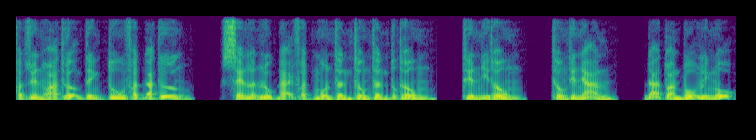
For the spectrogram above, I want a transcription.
Phật duyên hòa thượng tĩnh tu Phật đà tướng, sen lẫn lục đại Phật môn thần thông thần túc thông, thiên nhị thông, thông thiên nhãn, đã toàn bộ lĩnh ngộ,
